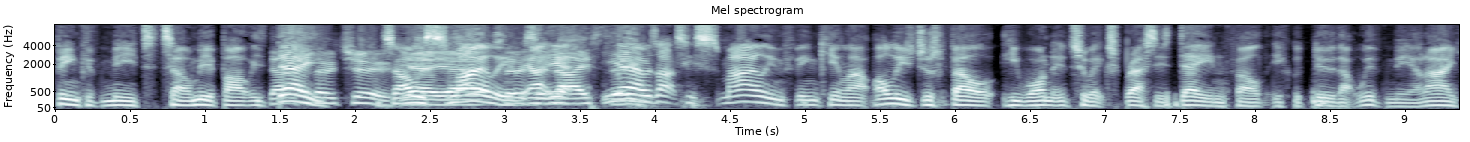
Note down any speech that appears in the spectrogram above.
think of me to tell me about his That's day. so true. So I was yeah. smiling. So yeah, yeah, nice yeah, I was actually smiling, thinking like Ollie's just felt he wanted to express his day and felt he could do that with me, and I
